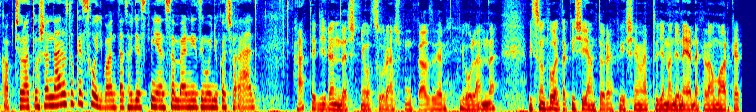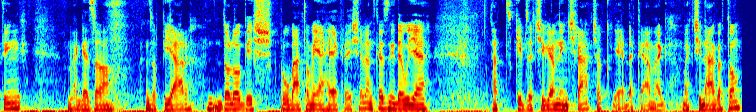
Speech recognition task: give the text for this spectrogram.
kapcsolatosan. Nálatok ez hogy van? Tehát, hogy ezt milyen szemben nézi mondjuk a család? Hát egy rendes 8 órás munka azért jó lenne. Viszont voltak is ilyen törekvésé, mert ugye nagyon érdekel a marketing, meg ez a, ez a PR dolog, és próbáltam ilyen helyekre is jelentkezni, de ugye hát képzettségem nincs rá, csak érdekel meg, megcsinálgatom.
